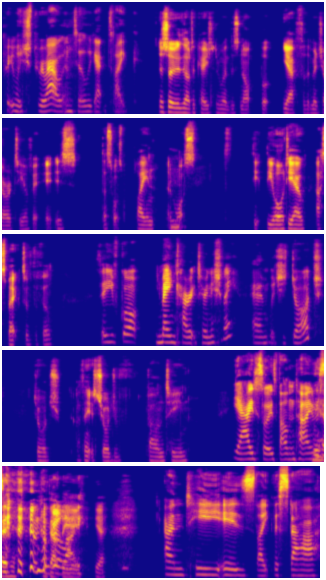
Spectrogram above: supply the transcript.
pretty much throughout until we get to like There's only the odd occasions when there's not, but yeah, for the majority of it, it is that's what's playing and Mhm. what's the the audio aspect of the film. so you've got your main character initially, um, which is George. George, I think it's George Valentine. Yeah, I just saw his Valentine's. Yeah, yeah. I'm not gonna be- lie. Yeah, And he is like the star.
